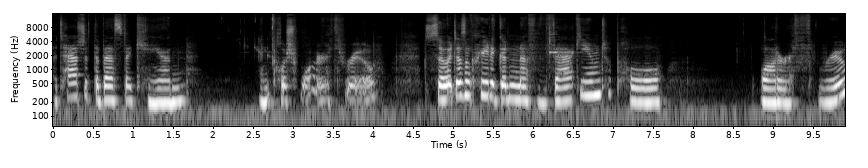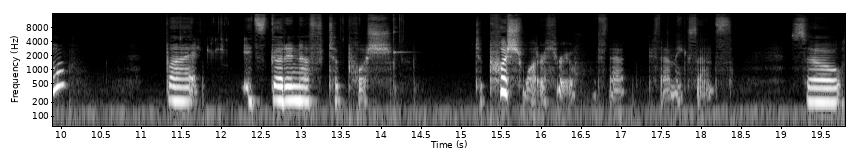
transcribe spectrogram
attach it the best I can and push water through. So it doesn't create a good enough vacuum to pull water through, but it's good enough to push to push water through, if that if that makes sense. So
